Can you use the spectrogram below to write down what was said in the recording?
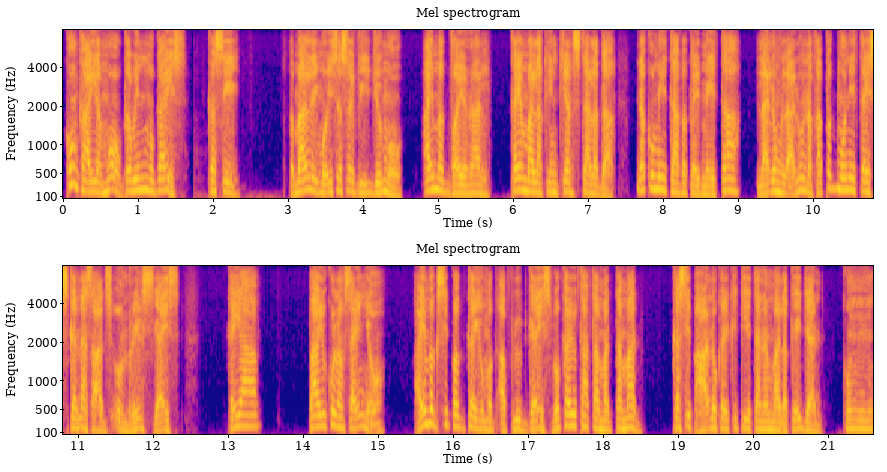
Kung kaya mo, gawin mo guys. Kasi, malay mo isa sa video mo ay mag-viral. Kaya malaking chance talaga na kumita ka kay Meta. Lalong-lalo na kapag monetize ka na sa ads on Reels, guys. Kaya, payo ko lang sa inyo, ay magsipag kayo mag-upload, guys. Huwag kayo tatamad-tamad. Kasi paano kayo kikita ng malaki dyan kung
